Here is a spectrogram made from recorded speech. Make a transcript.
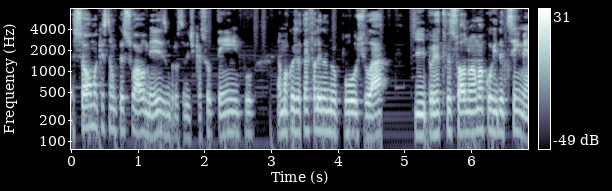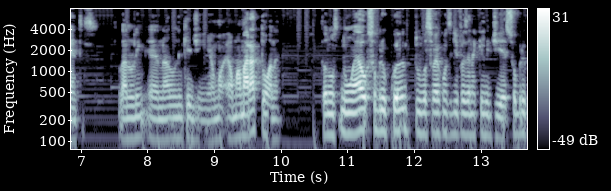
É só uma questão pessoal mesmo, para você dedicar seu tempo. É uma coisa, eu até falei no meu post lá, que projeto pessoal não é uma corrida de 100 metros, lá no, é, no LinkedIn, é uma, é uma maratona. Então não, não é sobre o quanto você vai conseguir fazer naquele dia, é sobre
